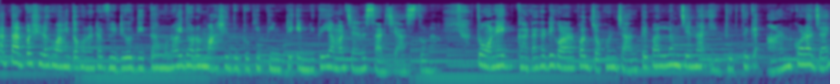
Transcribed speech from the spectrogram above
আর তারপর সেরকম আমি তখন একটা ভিডিও দিতাম, মনে হয় ধরো মাসে দুটো কি তিনটে, এমনিতেই আমার চ্যানেল সার্চে আসতো না। তো অনেক ঘাটাঘাটি করার পর যখন জানতে পারলাম যে না ইউটিউব থেকে আর্ন করা যায়,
